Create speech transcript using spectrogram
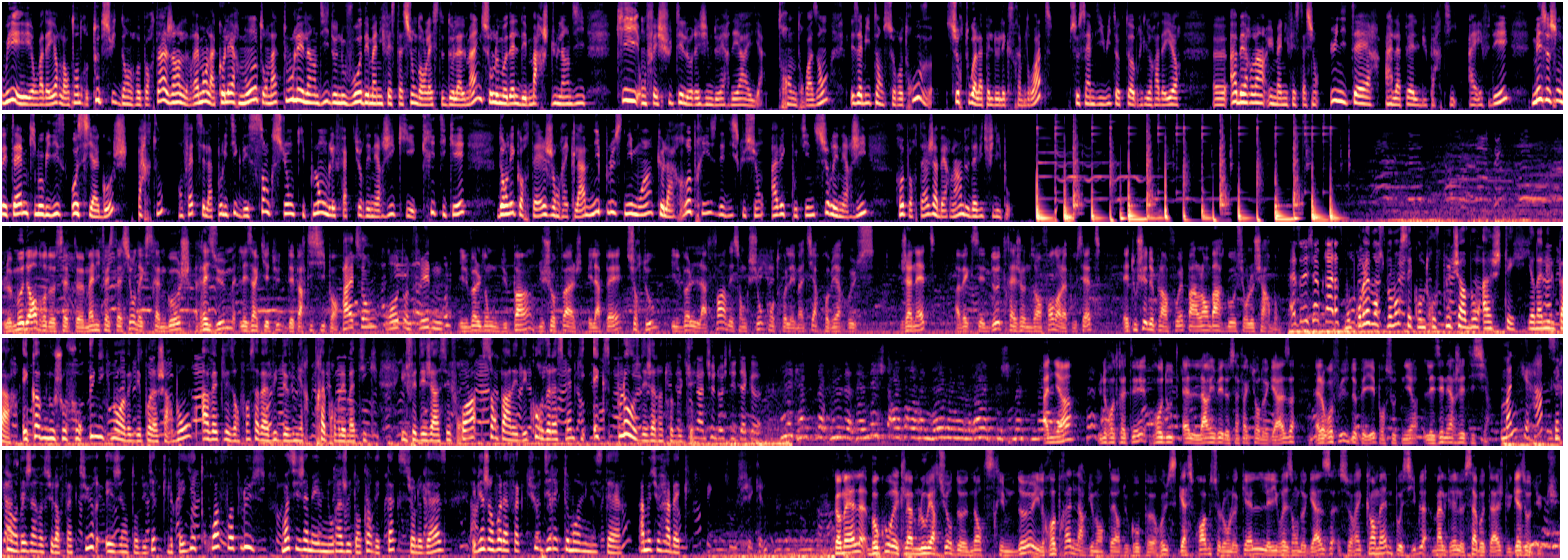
Oui, et on va d'ailleurs l'entendre tout de suite dans le reportage. Hein. Vraiment, la colère monte. On a tous les lundis de nouveau des manifestations dans l'Est de l'Allemagne, sur le modèle des marches du lundi qui ont fait chuter le régime de RDA il y a 33 ans. Les habitants se retrouvent, surtout à l'appel de l'extrême droite. Ce samedi 8 octobre, il y aura d'ailleurs euh, à Berlin une manifestation unitaire à l'appel du parti AFD. Mais ce sont des thèmes qui mobilisent aussi à gauche, partout, en fait, c'est la politique des sanctions qui plombe les factures d'énergie qui est critiquée. Dans les cortèges, on réclame ni plus ni moins que la reprise des discussions avec Poutine sur l'énergie. Reportage à Berlin de David Philippot. Le mot d'ordre de cette manifestation d'extrême gauche résume les inquiétudes des participants. Ils veulent donc du pain, du chauffage et la paix. Surtout, ils veulent la fin des sanctions contre les matières premières russes. Jeannette, avec ses deux très jeunes enfants dans la poussette, est touché de plein fouet par l'embargo sur le charbon. Mon problème en ce moment, c'est qu'on ne trouve plus de charbon à acheter. Il y en a nulle part. Et comme nous chauffons uniquement avec des poêles à charbon, avec les enfants, ça va vite devenir très problématique. Il fait déjà assez froid, sans parler des courses de la semaine qui explosent déjà notre budget. Anya, une retraitée, redoute, elle, l'arrivée de sa facture de gaz. Elle refuse de payer pour soutenir les énergéticiens. Certains ont déjà reçu leur facture et j'ai entendu dire qu'ils payaient trois fois plus. Moi, si jamais ils nous rajoutent encore des taxes sur le gaz, eh bien j'envoie la facture directement au ministère, à M. Habeck. Comme elle, beaucoup réclament l'ouverture de Nord Stream 2. Ils reprennent l'argumentaire du groupe russe Gazprom selon lequel les livraisons de gaz seraient quand même possibles malgré le sabotage du gazoduc.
